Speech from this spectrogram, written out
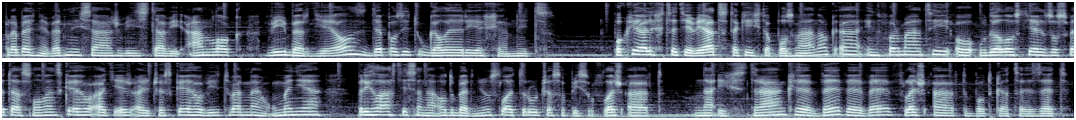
prebehne vernisáž výstavy Unlock výber diel z depozitu galérie Chemnitz. Pokiaľ chcete viac takýchto pozvánok a informácií o udalostiach zo sveta slovenského a tiež aj českého výtvarného umenia, prihláste sa na odber newsletteru časopisu Flash Art na ich stránke www.flashart.cz.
